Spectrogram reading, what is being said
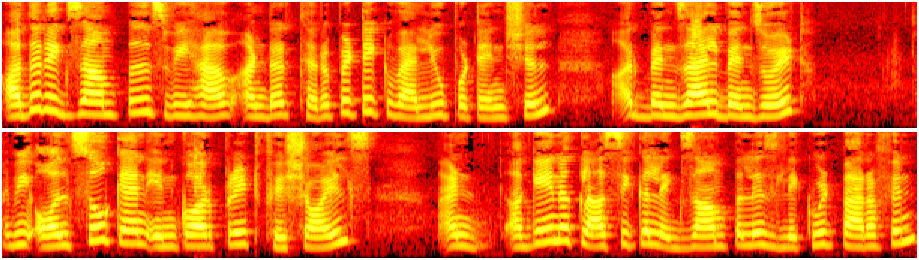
Other examples we have under therapeutic value potential are benzyl benzoate, we also can incorporate fish oils. And again a classical example is liquid paraffin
